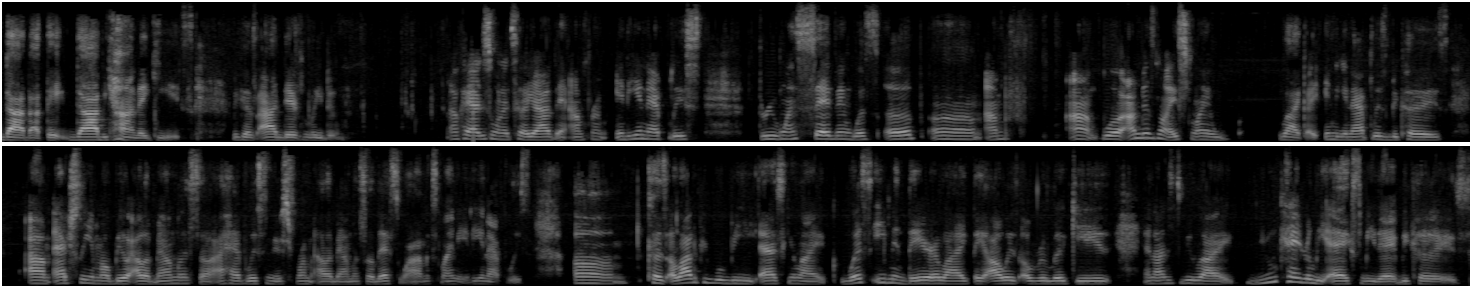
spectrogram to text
die about they die behind their kids because I definitely do. Okay, I just want to tell y'all that I'm from Indianapolis, 317. What's up? Um, I'm, um, well, I'm just gonna explain like uh, Indianapolis because I'm actually in Mobile, Alabama, so I have listeners from Alabama, so that's why I'm explaining Indianapolis. Um, because a lot of people be asking like, what's even there? Like they always overlook it, and I just be like, you can't really ask me that because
